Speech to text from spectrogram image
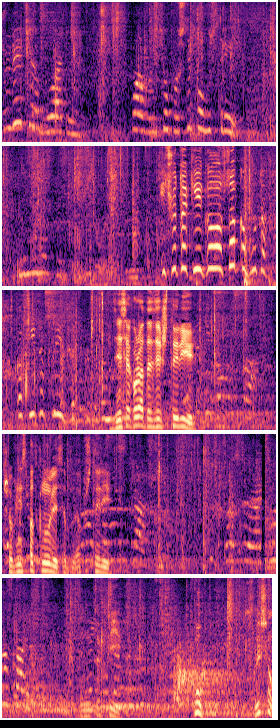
Смотрите, обладно. Папа, все, пошли побыстрее. И что такие голоса, как будто какие-то призраки. Здесь аккуратно, здесь штыри, чтобы не споткнулись об, об штыри. Это не тупик. Фу, слышал?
